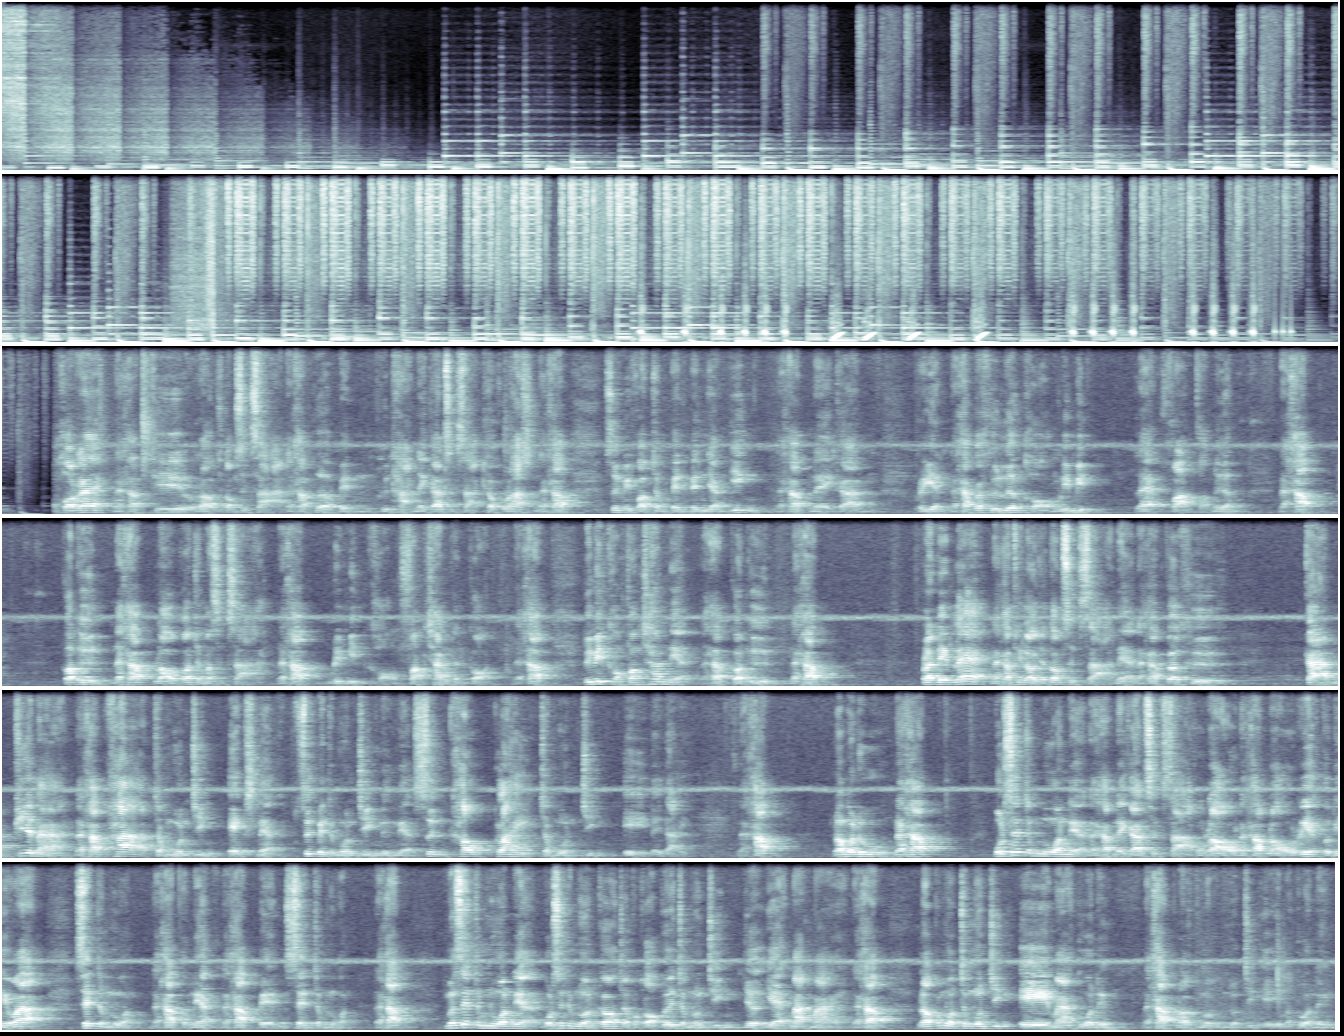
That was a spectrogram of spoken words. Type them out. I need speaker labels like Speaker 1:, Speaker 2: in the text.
Speaker 1: Thank you. นะครับที่เราจะต้องศึกษานะครับเพื่อเป็นพื้นฐานในการศึกษาแคลคูลัสนะครับซึ่งมีความจำเป็นเป็นอย่างยิ่งนะครับในการเรียนนะครับก็คือเรื่องของลิมิตและความต่อเนื่องนะครับก่อนอื่นนะครับเราก็จะมาศึกษานะครับลิมิตของฟังก์ชันกันก่อนนะครับลิมิตของฟังก์ชันเนี่ยนะครับก่อนอื่นนะครับ ประเด็นแรกนะครับที่เราจะต้องศึกษาเนี่ยนะครับก็คือ การพิจารณานะครับค่าจำนวนจริง x เนี่ยซึ่งเป็นจำนวนจริงหนึ่งเนี่ยซึ่งเข้าใกล้จำนวนจริง a ใดๆนะครับเรามาดูนะครับบนเส้นจำนวนเนี่ยนะครับในการศึกษาของเรานะครับ เราเรียกตัวนี้ว่าเส้นจำนวนนะครับ ตรงนี้นะครับเป็นเส้นจำนวนนะครับ เมื่อเส้นจำนวนเนี่ยบนเส้นจำนวนก็จะประกอบด้วยจำนวนจริงเยอะแยะมากมายนะครับ เรากำหนดจำนวนจริง a มาตัวหนึ่งนะครับ เรากำหนดจำนวนจริง a มาตัวหนึ่ง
